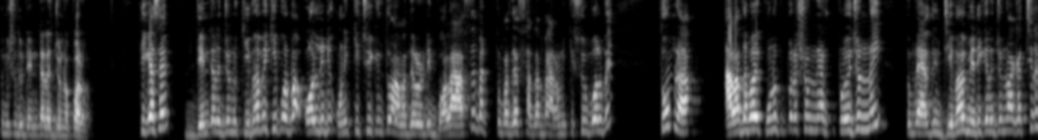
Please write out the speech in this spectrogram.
তুমি শুধু ডেন্টালের জন্য পড়ো। ঠিক আছে? ডেন্টালের জন্য কীভাবে কি পড়বা অলরেডি অনেক কিছুই কিন্তু আমাদের অলরেডি বলা আছে বাট তোমাদের সাদা ভাই আর অনেক কিছুই বলবে। তোমরা আলাদাভাবে কোনো প্রিপারেশন নেওয়ার প্রয়োজন নেই। তোমরা একদিন যেভাবে মেডিকেলের জন্য আগাচ্ছিলে,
